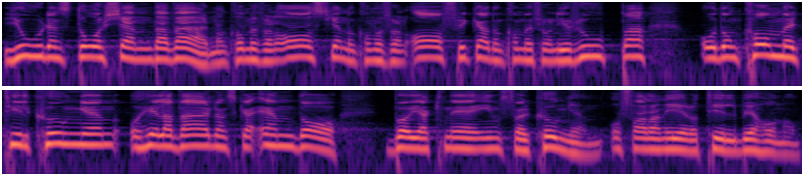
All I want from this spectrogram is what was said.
jordens då kända värld. Man kommer från Asien, de kommer från Afrika, de kommer från Europa och de kommer till kungen och hela världen ska en dag böja knä inför kungen och falla ner och tillbe honom.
